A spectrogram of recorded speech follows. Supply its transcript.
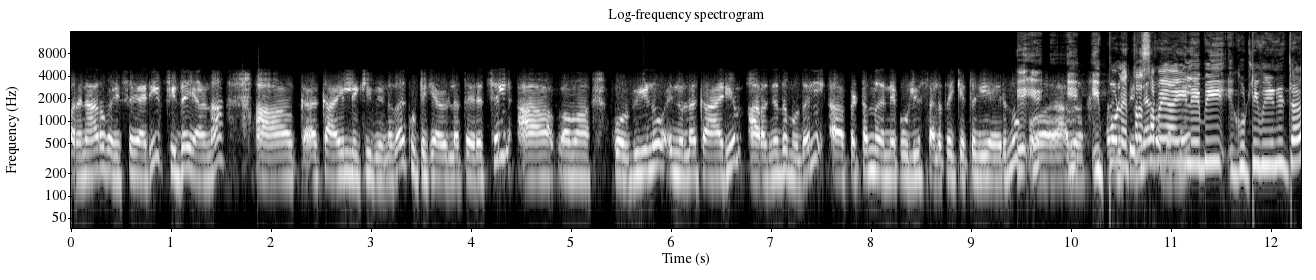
പതിനാറ് വയസ്സുകാരി ഫിദയാണ് കായലിലേക്ക് വീണത്. കുട്ടിക്കായുള്ള തെരച്ചിൽ വീണു എന്നുള്ള കാര്യം അറിഞ്ഞത് മുതൽ പെട്ടെന്ന് തന്നെ പോലീസ് സ്ഥലത്തേക്ക് എത്തുകയായിരുന്നു. ഇപ്പോൾ എത്ര സമയമായി ലിബി കുട്ടി വീണിട്ട്?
